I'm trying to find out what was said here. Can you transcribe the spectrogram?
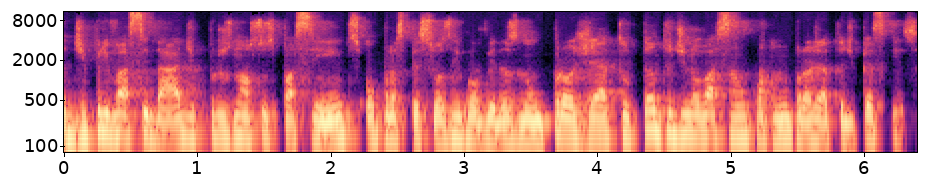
de privacidade para os nossos pacientes ou para as pessoas envolvidas num projeto tanto de inovação quanto num projeto de pesquisa.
